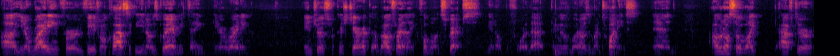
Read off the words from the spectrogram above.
Uh, you know, writing for VH1 Classic, you know, was great everything. You know, writing intros for Chris Jericho, but I was writing like full blown scripts, you know, before that. I mean, when I was in my twenties, and I would also like after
